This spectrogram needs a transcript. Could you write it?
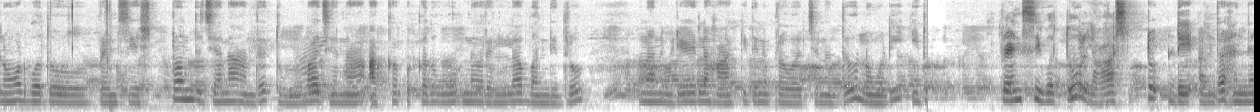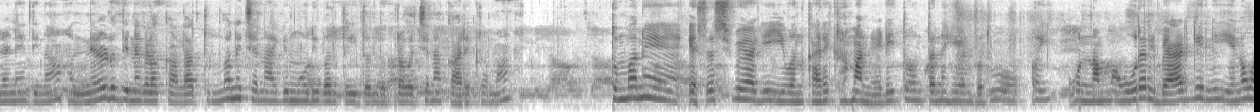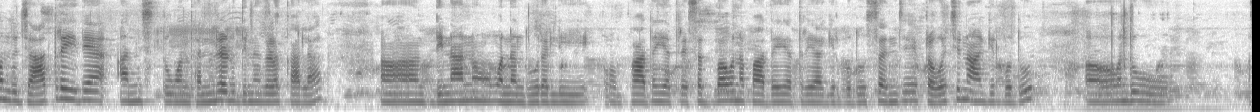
ನೋಡ್ಬೋದು ಫ್ರೆಂಡ್ಸ್ ಎಷ್ಟೊಂದು ಜನ ಅಂದರೆ ತುಂಬ ಜನ. ಅಕ್ಕಪಕ್ಕದ ಊರಿನವರೆಲ್ಲ ಬಂದಿದ್ದರು ನಾನು ವಿಡಿಯೋ ಎಲ್ಲ ಹಾಕಿದ್ದೀನಿ ಪ್ರವಚನದ್ದು ನೋಡಿ, ಇದು ಫ್ರೆಂಡ್ಸ್, ಇವತ್ತು ಲಾಸ್ಟ್ ಡೇ ಅಂದರೆ ಹನ್ನೆರಡನೇ ದಿನ, ಹನ್ನೆರಡು ದಿನಗಳ ಕಾಲ ತುಂಬಾ ಚೆನ್ನಾಗಿ ಮೂಡಿ ಬಂತು ಇದೊಂದು ಪ್ರವಚನ ಕಾರ್ಯಕ್ರಮ. ತುಂಬಾ ಯಶಸ್ವಿಯಾಗಿ ಈ ಒಂದು ಕಾರ್ಯಕ್ರಮ ನಡೀತು ಅಂತಲೇ ಹೇಳ್ಬೋದು. ನಮ್ಮ ಊರಲ್ಲಿ ಬ್ಯಾಡಗಿಯಲ್ಲಿ ಏನೋ ಒಂದು ಜಾತ್ರೆ ಇದೆ ಅನ್ನಿಸ್ತು ಒಂದು ಹನ್ನೆರಡು ದಿನಗಳ ಕಾಲ. ದಿನಾನೂ ಒಂದೊಂದು ಊರಲ್ಲಿ ಪಾದಯಾತ್ರೆ, ಸದ್ಭಾವನಾ ಪಾದಯಾತ್ರೆ ಆಗಿರ್ಬೋದು, ಸಂಜೆ ಪ್ರವಚನ ಆಗಿರ್ಬೋದು ಒಂದು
